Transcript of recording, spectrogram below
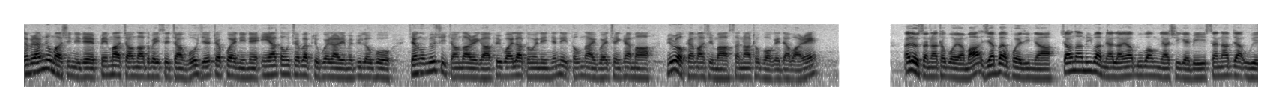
လက်ဗရန်မြို့မှာရှိနေတဲ့ပင်မကျောင်းသားတပိတ်စစ်ကြောင်းကိုရဲတပ်ဖွဲ့အနေနဲ့အင်အားသုံးချက်ပတ်ဖြိုခွဲတာတွေမပြုလုပ်ဖို့ရန်ကုန်မြို့ရှိကျောင်းသားတွေကဖေဖော်ဝါရီလ3ရက်နေ့ညနေ3နာရီခွဲအချိန်ခန့်မှာမြို့တော်ကမ်းမရှိမှာဆန္ဒထုတ်ဖော်ခဲ့ကြပါတယ်။အဲ့လိုဆန္ဒထုတ်ဖော်ရမှာရပ်ပတ်အဖွဲ့အစည်းများကျောင်းသားမိဘများလာရောက်ပူးပေါင်းမှုများရှိခဲ့ပြီးဆန္ဒပြဦးရေ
